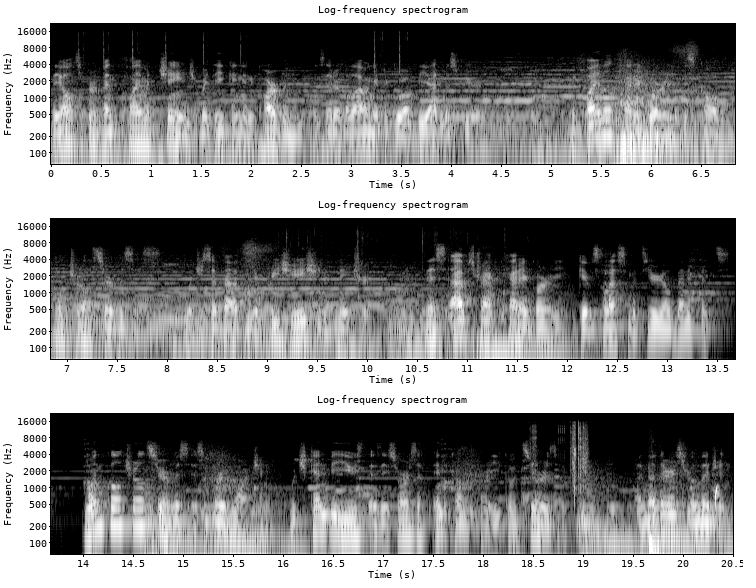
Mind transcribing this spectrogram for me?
They also prevent climate change by taking in carbon instead of allowing it to go up the atmosphere. The final category is called cultural services, which is about the appreciation of nature. This abstract category gives less material benefits. One cultural service is birdwatching, which can be used as a source of income for ecotourism. Another is religion,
